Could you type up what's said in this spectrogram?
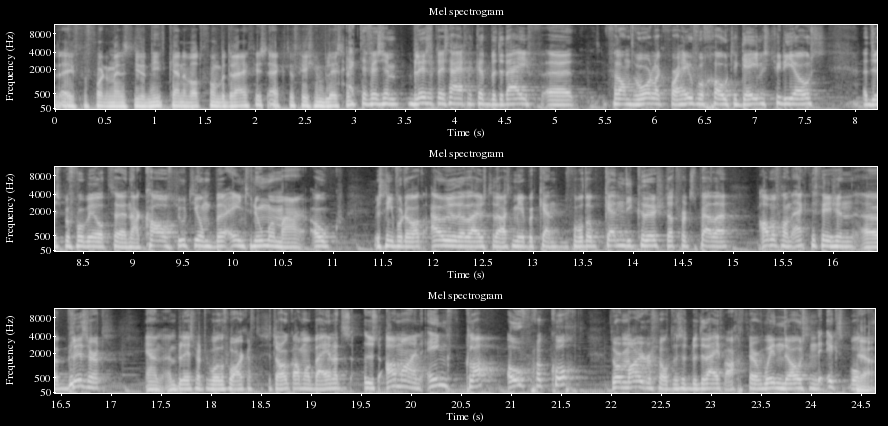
de- even voor de mensen die dat niet kennen, wat voor een bedrijf is Activision Blizzard? Activision Blizzard is eigenlijk het bedrijf eh, verantwoordelijk voor heel veel grote game studio's. Eh, dus bijvoorbeeld eh, naar Call of Duty om er één te noemen, maar ook misschien voor de wat oudere luisteraars meer bekend. Bijvoorbeeld ook Candy Crush, dat soort spellen. Allemaal van Activision eh, Blizzard. Ja, en Blizzard World of Warcraft zit er ook allemaal bij. En dat is dus allemaal in één klap overgekocht door Microsoft. Dus het bedrijf achter Windows en de Xbox. Ja,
